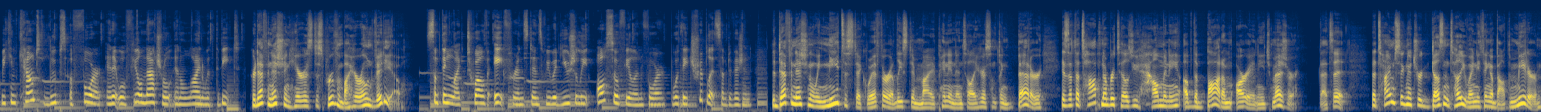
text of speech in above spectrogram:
we can count loops of 4 and it will feel natural and align with the beat. Her definition here is disproven by her own video. Something like 12-8 for instance, we would usually also feel in 4, but with a triplet subdivision. The definition we need to stick with, or at least in my opinion until I hear something better, is that the top number tells you how many of the bottom are in each measure. That's it. The time signature doesn't tell you anything about the meter,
